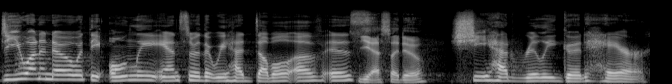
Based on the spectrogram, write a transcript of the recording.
Do you want to know what the only answer that we had double of is? Yes, I do. She had really good hair.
